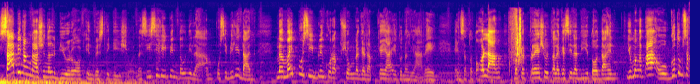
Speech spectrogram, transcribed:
Sabi ng National Bureau of Investigation na sisilipin daw nila ang posibilidad na may posibleng korupsyong naganap kaya ito nangyari. And sa totoo lang, mape-pressure talaga sila dito dahil yung mga tao gutom sa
